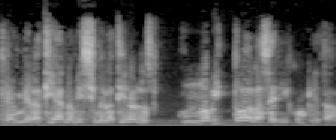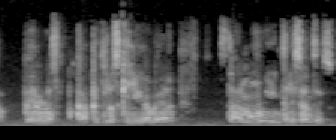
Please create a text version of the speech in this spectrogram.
Que a mí me latían, a mí sí me latían. Los, no vi toda la serie completa, pero los capítulos que llegué a ver están muy interesantes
